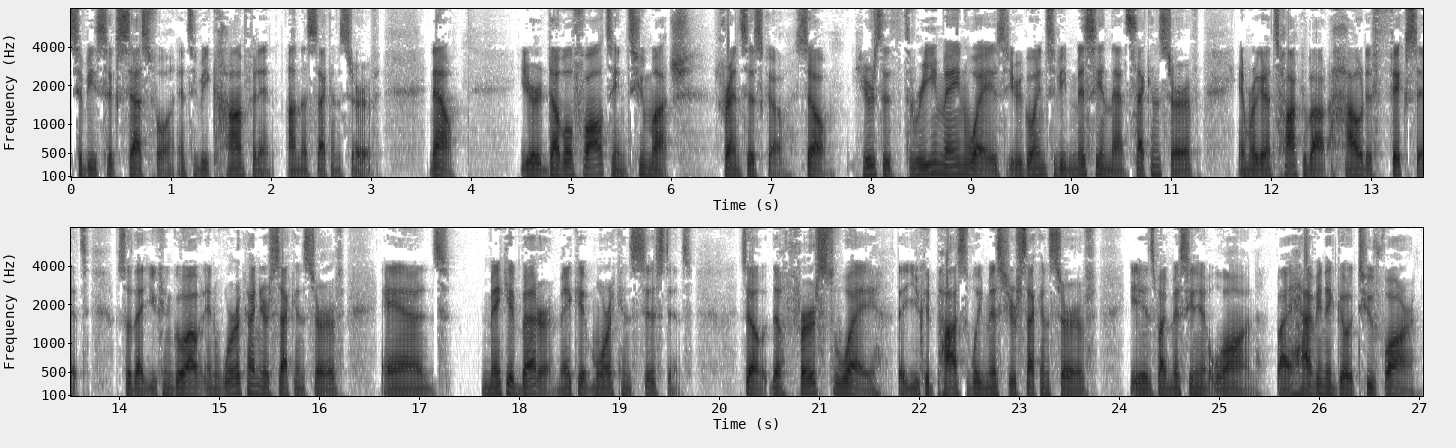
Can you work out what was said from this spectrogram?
to be successful and to be confident on the second serve. Now, you're double faulting too much, Francisco. So here's the three main ways you're going to be missing that second serve, and we're going to talk about how to fix it so that you can go out and work on your second serve and make it better, make it more consistent. So, the first way that you could possibly miss your second serve is by missing it long, by having it go too far.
